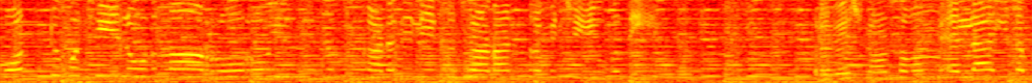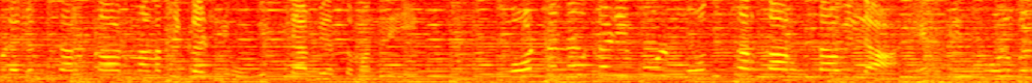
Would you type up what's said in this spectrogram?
ഫോർട്ട് കൊച്ചിയിൽ ഓടുന്ന റോറോയിൽ നിന്നും കടലിലേക്ക് ചാടാൻ ശ്രമിച്ച യുവതി പ്രവേശനോത്സവം എല്ലാ ഇടപെടലും സർക്കാർ നടത്തിക്കഴിഞ്ഞു വിദ്യാഭ്യാസ മന്ത്രി. വോട്ടെണ്ണൽ കഴിയുമ്പോൾ മോദി സർക്കാർ ഉണ്ടാവില്ല. എക്സിറ്റ് പോളുകൾ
